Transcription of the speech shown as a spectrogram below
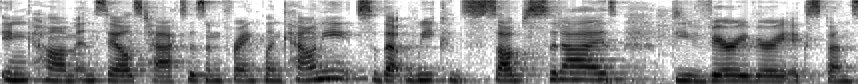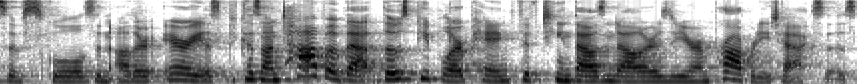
income and sales taxes in Franklin County so that we could subsidize the very, very expensive schools in other areas. Because on top of that, those people are paying $15,000 a year in property taxes.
